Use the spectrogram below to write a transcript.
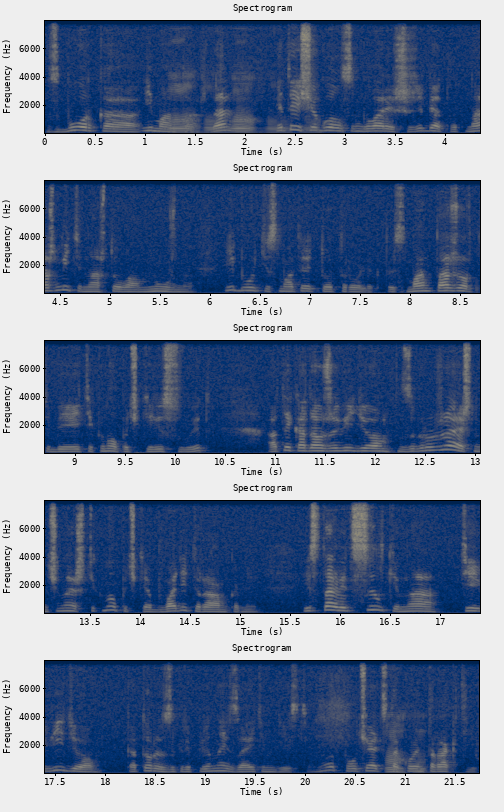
сборка и монтаж, Мгм, да? мгм, И ты еще голосом говоришь, ребят, вот нажмите на что вам нужно и будете смотреть тот ролик. То есть монтажер тебе эти кнопочки рисует, а ты когда уже видео загружаешь, начинаешь эти кнопочки обводить рамками и ставить ссылки на те видео, которые закреплены за этим действием. Ну, вот получается такой Мгм. интерактив.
